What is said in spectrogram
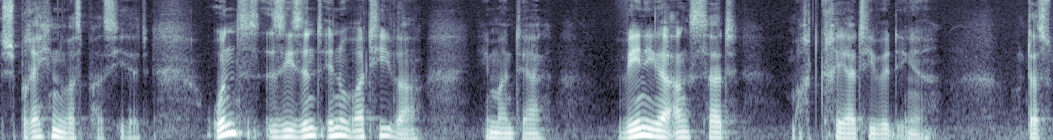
sprechen, was passiert. Und sie sind innovativer. Jemand, der weniger Angst hat, macht kreative Dinge. Und das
